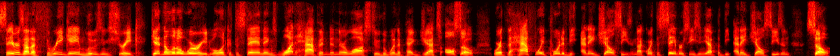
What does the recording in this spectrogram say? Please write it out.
Sabres on a three game losing streak, getting a little worried. We'll look at the standings, what happened in their loss to the Winnipeg Jets. Also, we're at the halfway point of the NHL season. Not quite the Sabre season yet, but the NHL season. So,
